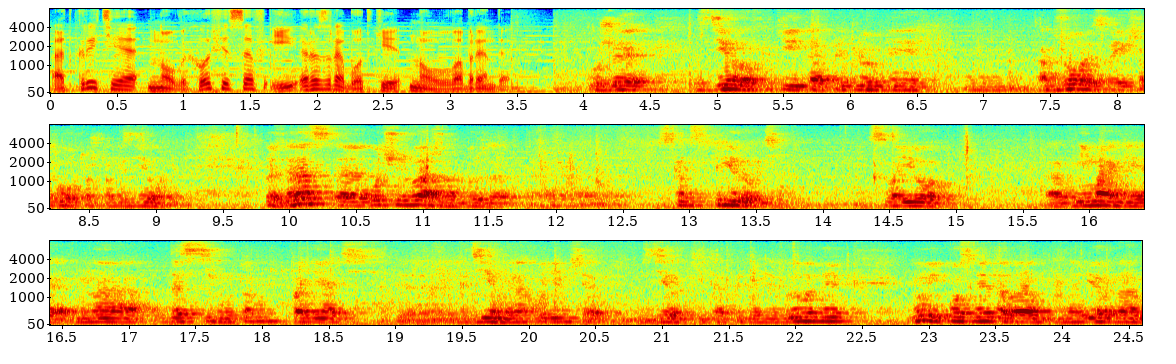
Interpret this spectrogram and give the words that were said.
открытия новых офисов и разработки нового бренда. Уже сделав какие-то определенные обзоры своих шагов, то, что мы сделали, то есть для нас э, очень важно было э, сконцентрировать свое э, внимание на достигнутом, понять, где мы находимся, сделать какие-то определенные выводы. Ну и после этого, наверное,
